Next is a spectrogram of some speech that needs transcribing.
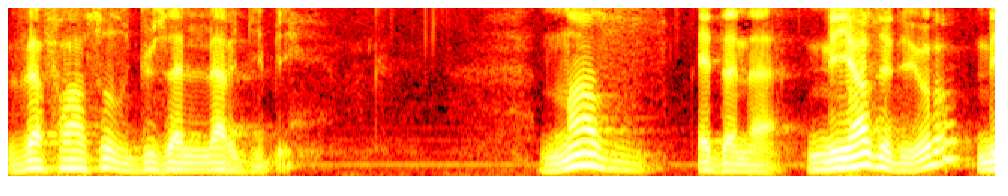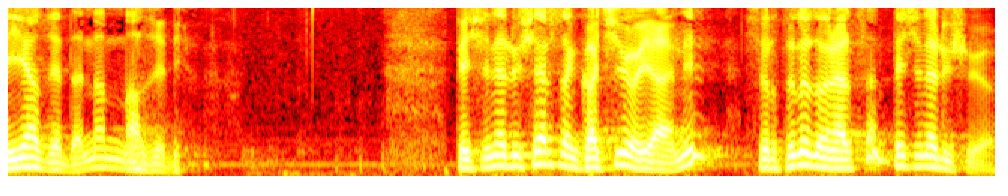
vefasız güzeller gibi. Naz edene niyaz ediyor, niyaz edene naz ediyor. Peşine düşersen kaçıyor yani. Sırtını dönersen peşine düşüyor.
